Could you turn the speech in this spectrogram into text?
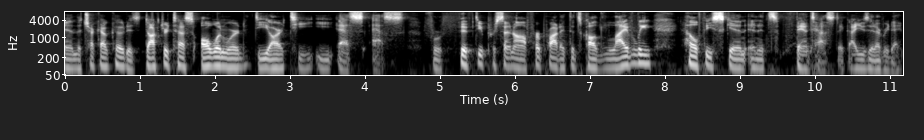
And the checkout code is Dr. Tess, all one word, D R T E S S for 50% off her product. It's called Lively Healthy Skin, and it's fantastic. I use it every day.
